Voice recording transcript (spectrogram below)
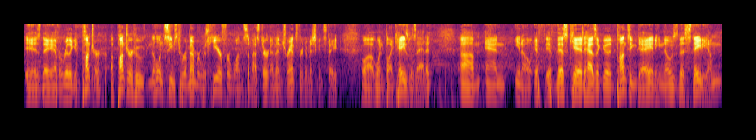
is they have a really good punter, a punter who no one seems to remember was here for one semester and then transferred to Michigan State uh, when Blake Hayes was at it. Um, and you know, if if this kid has a good punting day and he knows this stadium,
